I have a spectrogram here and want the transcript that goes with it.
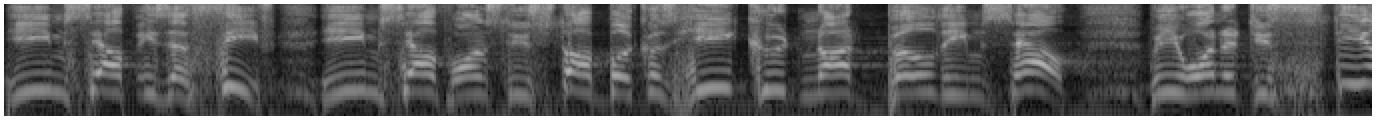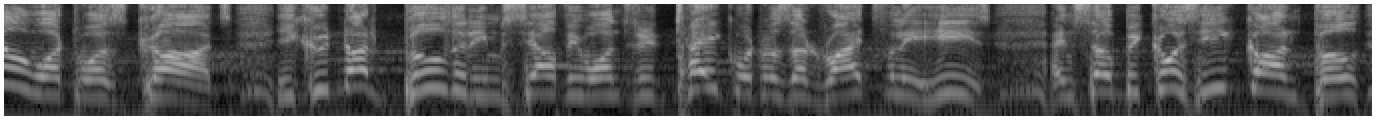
He himself is a thief. He himself wants to stop because he could not build himself. He wanted to steal what was God's. He could not build it himself. He wanted to take what was rightfully his. And so, because he can't build,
